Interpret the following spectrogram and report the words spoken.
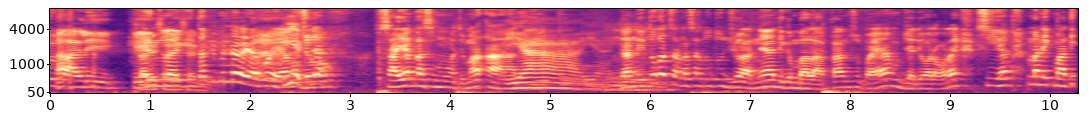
lu balikin lagi. sorry. Tapi bener ya gue ya, Iya maksudnya sayang ke semua jemaat. Iya, gitu. iya, iya. Dan itu kan salah satu tujuannya digembalakan supaya menjadi orang-orang yang siap menikmati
